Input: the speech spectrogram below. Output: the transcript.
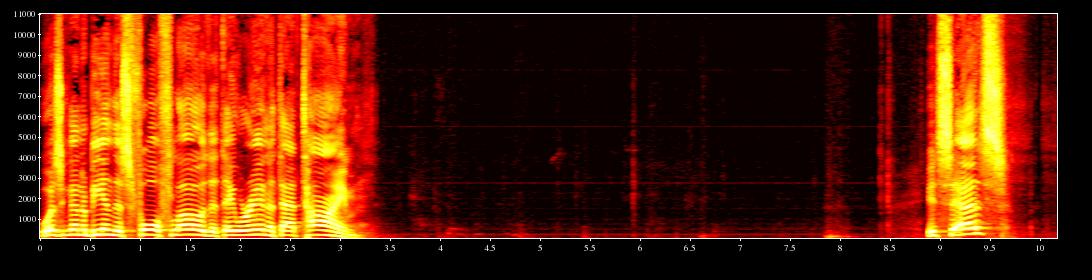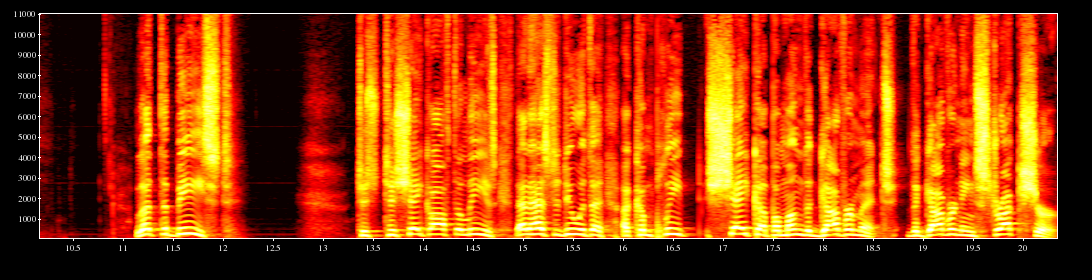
wasn't going to be in this full flow that they were in at that time. It says, let the beast, to, to shake off the leaves. That has to do with a, a complete shakeup among the government, the governing structure.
